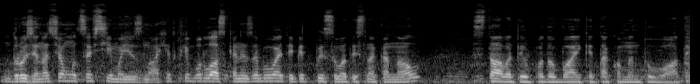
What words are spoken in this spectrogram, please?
Друзі, на цьому це всі мої знахідки. Будь ласка, не забувайте підписуватись на канал, ставити вподобайки та коментувати.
